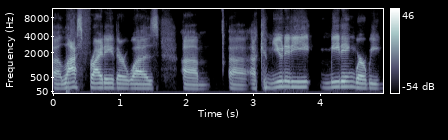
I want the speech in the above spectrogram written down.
uh, last Friday there was um, uh, a community meeting where we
